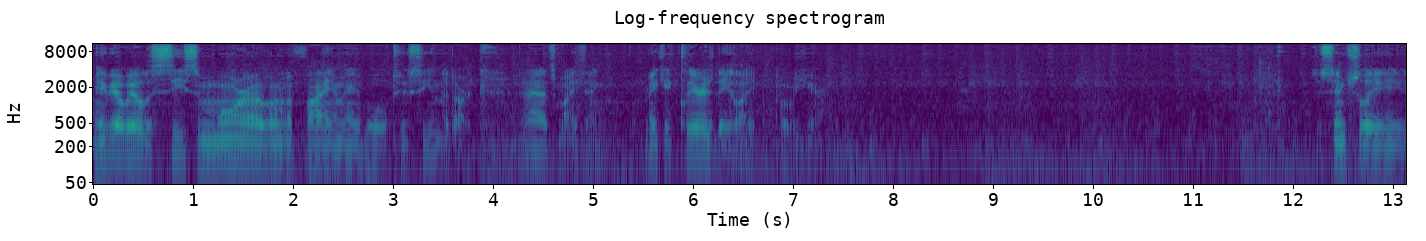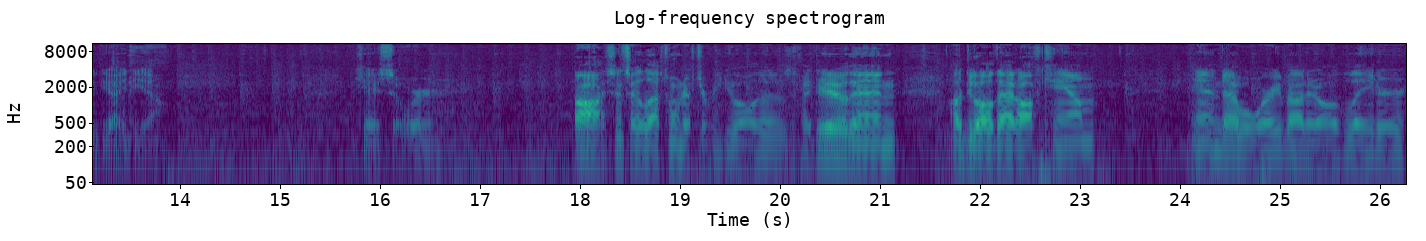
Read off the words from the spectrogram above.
Maybe I'll be able to see some more of them if I am able to see in the dark. That's my thing. Make it clear as daylight over here. It's essentially the idea. Okay, so we're... Ah, oh, since I left, I wonder if I have to redo all those. If I do, then I'll do all that off cam and uh, we'll worry about it all later.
